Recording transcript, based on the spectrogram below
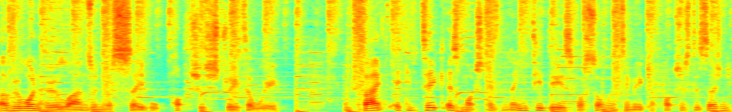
everyone who lands on your site will purchase straight away. In fact, it can take as much as 90 days for someone to make a purchase decision.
